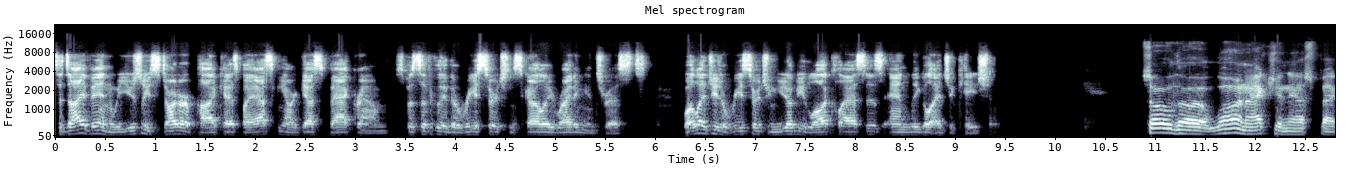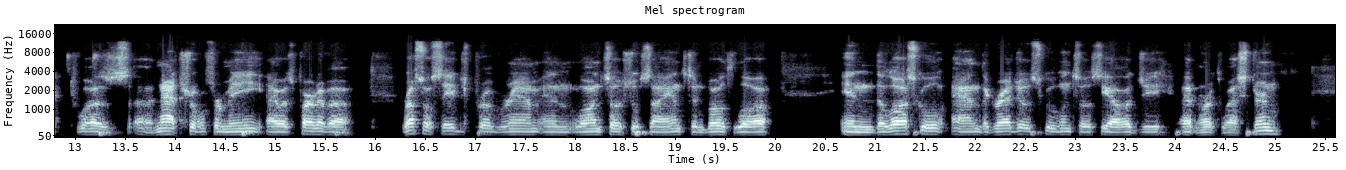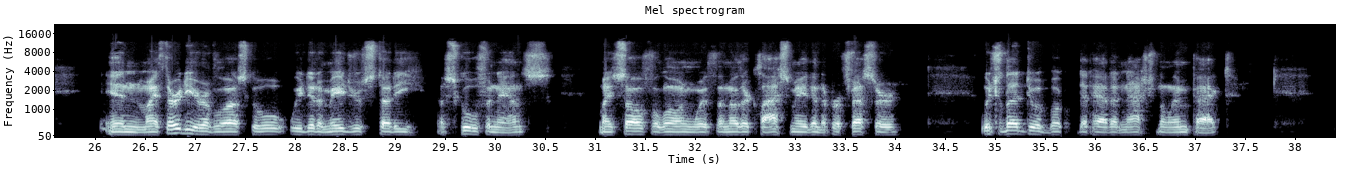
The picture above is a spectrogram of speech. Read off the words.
To dive in, we usually start our podcast by asking our guest's background, specifically their research and scholarly writing interests. What led you to researching UW law classes and legal education? So the law and action aspect was uh, natural for me. I was part of a Russell Sage program in law and social science in both law in the law school and the graduate school in sociology at Northwestern. In my third year of law school, we did a major study of school finance, myself along with another classmate and a professor, which led to a book that had a national impact.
